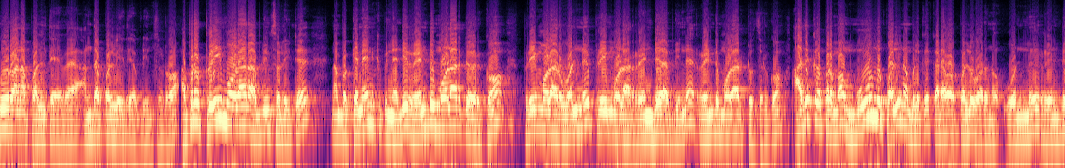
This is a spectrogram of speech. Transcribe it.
கூரான பல் தேவை. அந்த பல் இது அப்படின்னு சொல்கிறோம் அப்புறம் ப்ரீ மோலார் அப்படின்னு சொல்லிட்டு நம்ம கெனைனுக்கு பின்னாடி ரெண்டு மோலார் இருக்கும். ப்ரீ மோலார் ஒன்று ப்ரீ மோலார் ரெண்டு அப்படின்னு ரெண்டு மோலார் டூத் இருக்கும். அதுக்கப்புறமா மூணு பல் நம்மளுக்கு கடவா பல் வரணும். ஒன்று ரெண்டு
